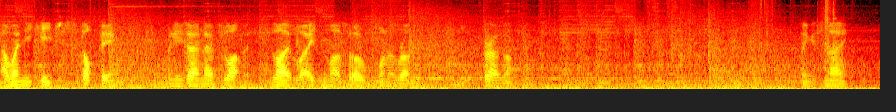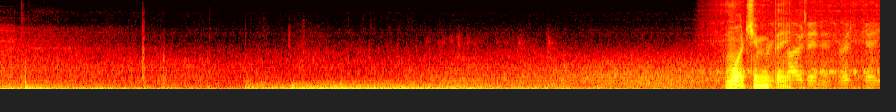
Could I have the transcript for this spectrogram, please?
and when you keep stopping, when you don't have light, lightweight, you might as well want to run forever. I think it's an A. I'm watching B. Reloading, it's risky.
